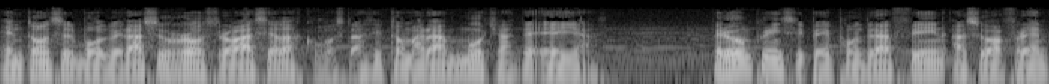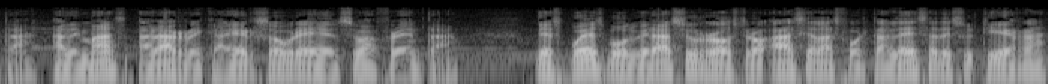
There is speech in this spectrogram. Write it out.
Entonces volverá su rostro hacia las costas y tomará muchas de ellas. Pero un príncipe pondrá fin a su afrenta, además hará recaer sobre él su afrenta. Después volverá su rostro hacia las fortalezas de su tierra,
